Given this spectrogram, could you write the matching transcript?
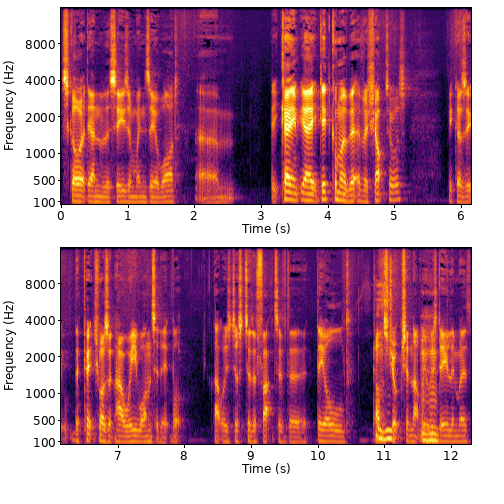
score at the end of the season wins the award. Um, it came, yeah, it did come a bit of a shock to us because it, the pitch wasn't how we wanted it, but that was just to the fact of the the old construction that we was dealing with.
